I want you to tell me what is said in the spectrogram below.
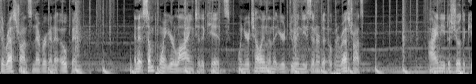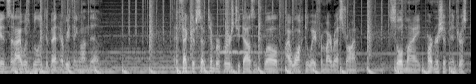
the restaurant's never going to open. And at some point, you're lying to the kids. When you're telling them that you're doing these dinner to open restaurants, I need to show the kids that I was willing to bet everything on them. Effective September 1st, 2012, I walked away from my restaurant, sold my partnership interest,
